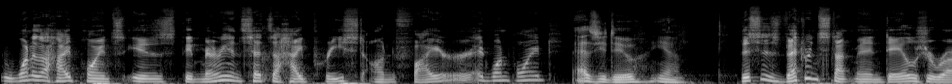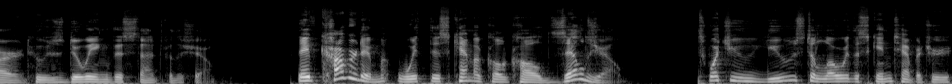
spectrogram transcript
one of the high points is the marion sets a high priest on fire at one point As you do. Yeah. this is veteran stuntman Dale Gerard who's doing this stunt for the show. They've covered him with this chemical called Zel Jel. It's what you use to lower the skin temperature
